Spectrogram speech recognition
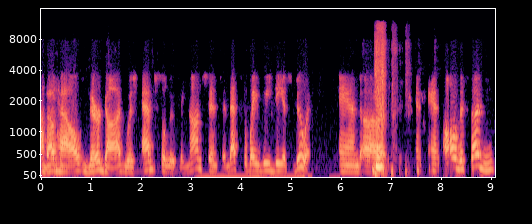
about how their God was absolutely nonsense, and that's the way we deists do it. And uh, and and all of a sudden,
